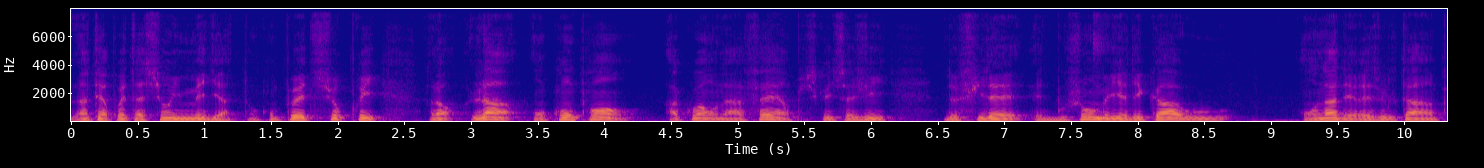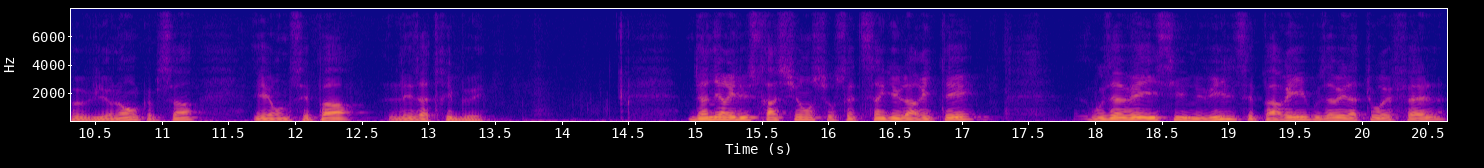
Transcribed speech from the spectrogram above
l'interprétation immédiate. Donc on peut être surpris. Alors là, on comprend à quoi on a affaire, puisqu'il s'agit de filets et de bouchons, mais il y a des cas où on a des résultats un peu violents comme ça, et on ne sait pas les attribuer. Dernière illustration sur cette singularité, vous avez ici une ville, c'est Paris, vous avez la tour Eiffel.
